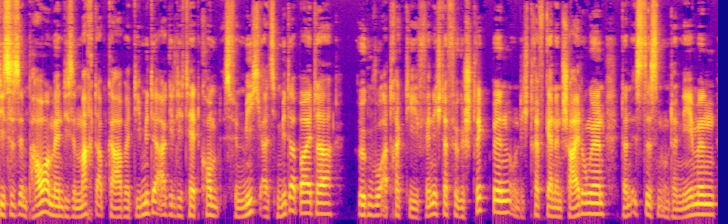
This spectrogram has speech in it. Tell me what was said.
Dieses Empowerment, diese Machtabgabe, die mit der Agilität kommt, ist für mich als Mitarbeiter irgendwo attraktiv. Wenn ich dafür gestrickt bin und ich treffe gerne Entscheidungen, dann ist es ein Unternehmen,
